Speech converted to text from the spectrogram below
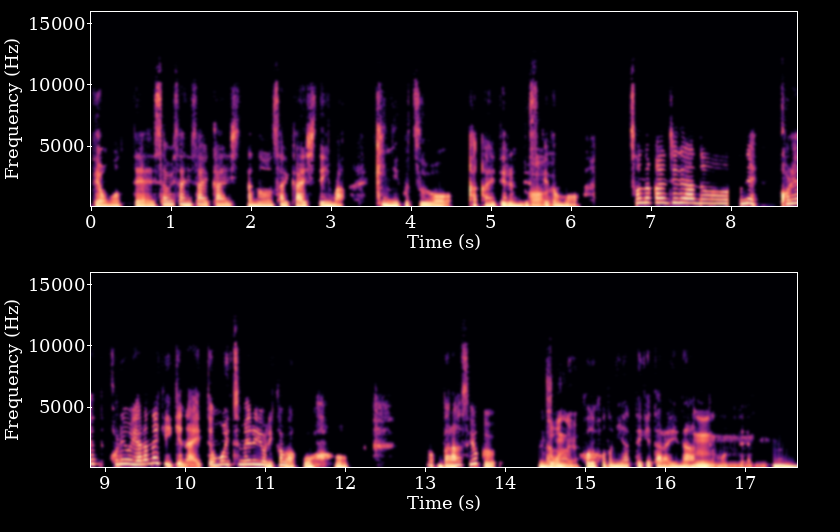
て思って、久々に再開し、あの、再開して今、筋肉痛を抱えてるんですけども、そんな感じであの、ね、これ、これをやらなきゃいけないって思い詰めるよりかは、こう、バランスよく、そうねほどほどにやっていけたらいいなって思って。うん。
